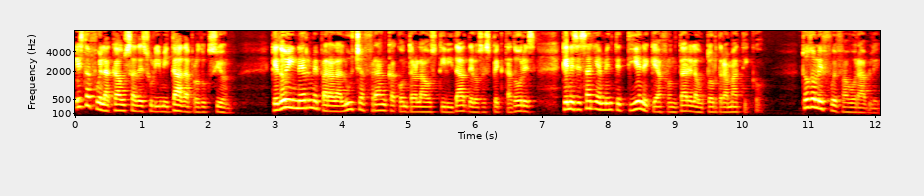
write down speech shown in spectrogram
Esta fue la causa de su limitada producción. Quedó inerme para la lucha franca contra la hostilidad de los espectadores que necesariamente tiene que afrontar el autor dramático. Todo le fue favorable,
